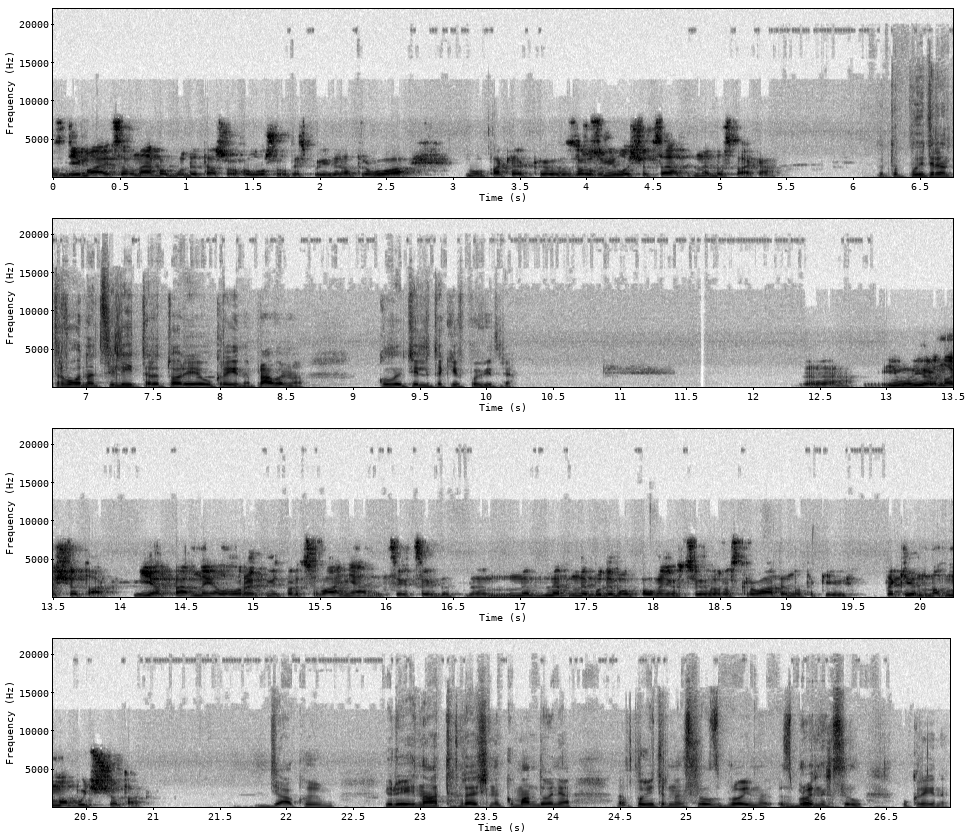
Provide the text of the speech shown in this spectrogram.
здіймаються в небо, буде теж оголошуватись повітряна тривога. Ну так як зрозуміло, що це небезпека. Тобто повітряна тривога на цілій території України, правильно? Коли ті літаки в повітрі. Е, Ймовірно, що так. Є певний алгоритм відпрацювання цих цих не, не, не будемо повністю його розкривати. але такі, такі, мабуть, що так. Дякую. Юрій Ігнат, речник командування повітряних сил Збройних Збройних сил України.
